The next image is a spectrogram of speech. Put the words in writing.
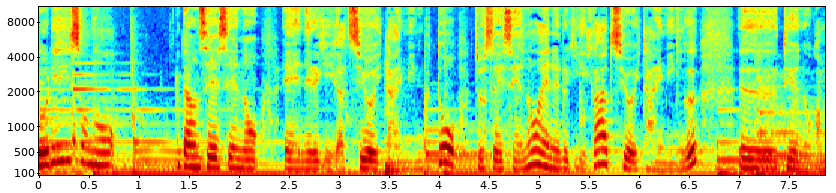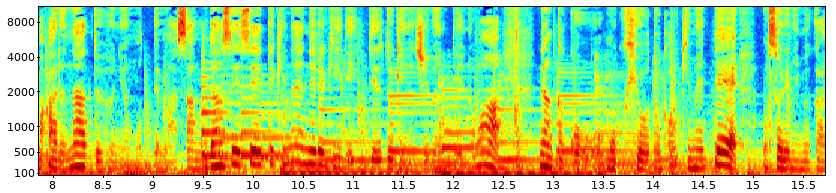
よりその男性性のエネルギーが強いタイミングと女性性のエネルギーが強いタイミングっていうのがまあるなというふうに思ってます。あの男性性的なエネルギーで言ってる時の自分っていうのはなんかこう目標とかを決めてもうそれに向かっ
